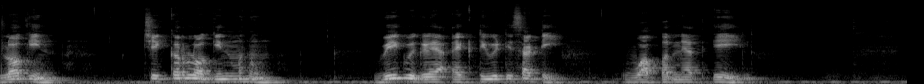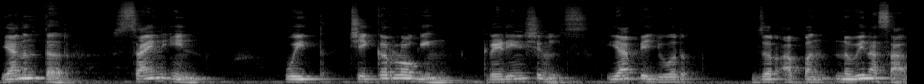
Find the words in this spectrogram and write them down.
Log in checker log in म्हणून वेगवेगळ्या ॲक्टिव्हिटीसाठी वापरण्यात येईल. यानंतर sign in with checker logging credentials या पेजवर जर आपण नवीन असाल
